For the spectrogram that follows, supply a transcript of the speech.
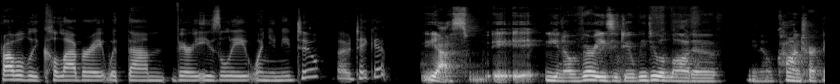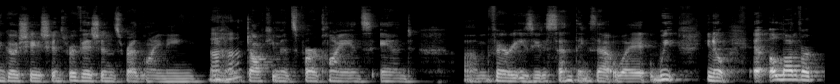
probably collaborate with them very easily when you need to. I would take it. Yes, it, you know, very easy to do. We do a lot of, you know, contract negotiations, revisions, redlining, you Uh-huh. know, documents for our clients, and um, very easy to send things that way. We, you know, a lot of our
